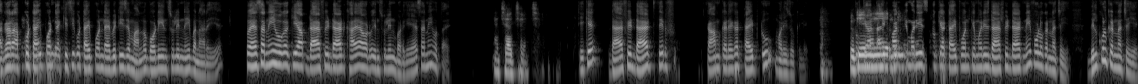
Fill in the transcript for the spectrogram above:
अगर आपको टाइप वन किसी को टाइप वन डायबिटीज़ है मान लो बॉडी इंसुलिन नहीं बना रही है तो ऐसा नहीं होगा कि आप डायफिट डाइट खाया और इंसुलिन बढ़ गई ऐसा नहीं होता है। अच्छा अच्छा अच्छा। ठीक है? डायफिट डाइट सिर्फ़ काम करेगा टाइप टू मरीजों के लिए। क्योंकि तो क्या टाइप वन के मरीज़ तो क्या टाइप वन के मरीज़ डायफिट डाइट नहीं फॉलो करना चाहिए? बिल्कुल करना चाहिए।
